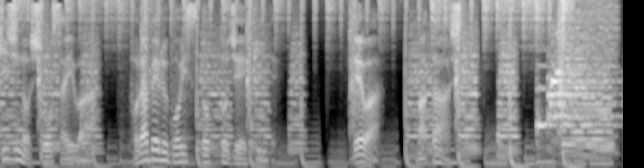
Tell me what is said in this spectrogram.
記事の詳細はトラベルボイス .jp で。ではまた明日。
